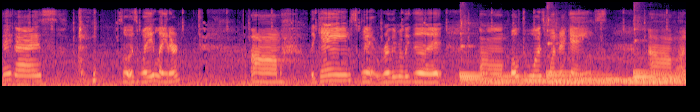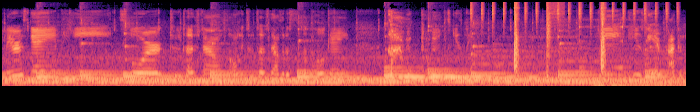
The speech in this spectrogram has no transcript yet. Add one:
Hey guys, so it's way later. Um, the games went really, really good. Um, both the boys won their games. Um, Amir's game, he scored two touchdowns, the only two touchdowns of the, of the whole game. Excuse me. He he's getting. I can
